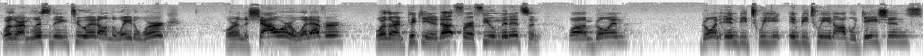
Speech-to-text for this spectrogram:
whether I'm listening to it on the way to work or in the shower or whatever, whether I'm picking it up for a few minutes and while I'm going, going in between, in between obligations,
